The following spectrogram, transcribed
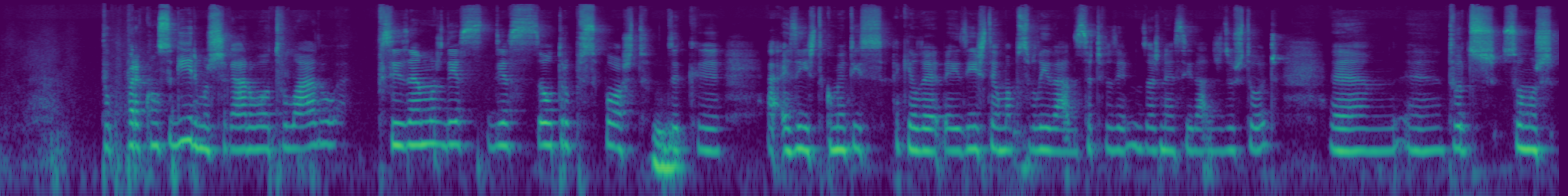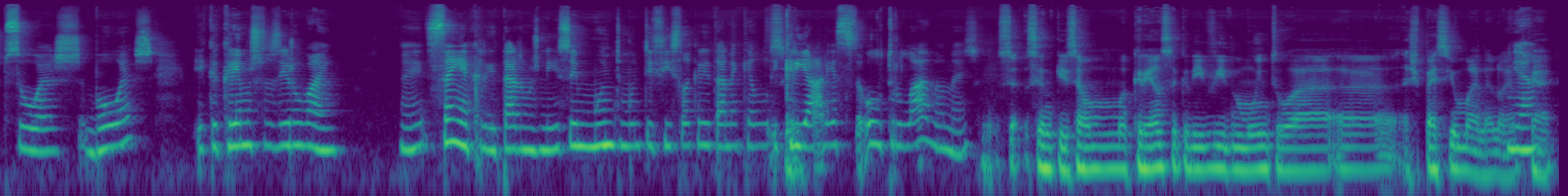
para conseguirmos chegar ao outro lado, precisamos desse, desse outro pressuposto uhum. de que ah, existe, como eu disse, aquilo de, de, existe uma possibilidade de satisfazermos as necessidades dos todos. Uh, todos somos pessoas boas e que queremos fazer o bem. É? Sem acreditarmos nisso, é muito, muito difícil acreditar naquele Sim. e criar esse outro lado, não é? Sendo que isso é uma crença que divide muito a, a, a espécie humana, não é? Yeah. Porque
